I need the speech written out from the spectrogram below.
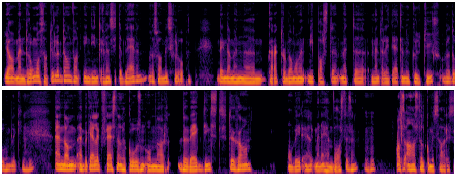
ja, mijn droom was natuurlijk dan van in die interventie te blijven, maar dat is wel misgelopen. Ik denk dat mijn uh, karakter op dat moment niet paste met de mentaliteit en de cultuur op dat ogenblik. Mm -hmm. En dan heb ik eigenlijk vrij snel gekozen om naar de wijkdienst te gaan, om weer eigenlijk mijn eigen baas te zijn. Mm -hmm. Als aangesteld commissaris.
